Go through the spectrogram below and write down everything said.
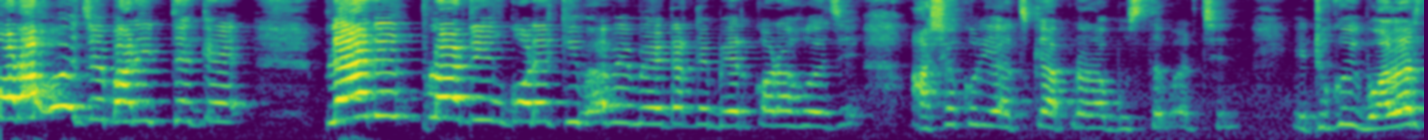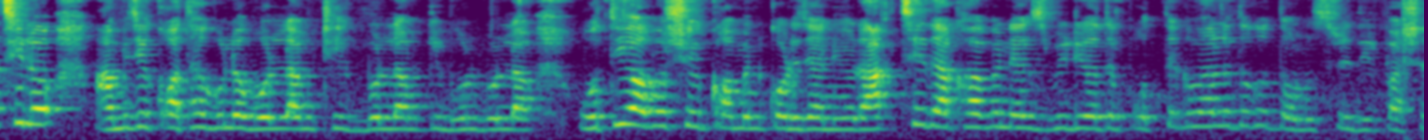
করা হয়েছে বাড়ির থেকে? প্ল্যানিং প্লটিং করে কীভাবে মেয়েটাকে বের করা হয়েছে? আশা করি আজকে আপনারা বুঝতে পারছেন। এটুকুই বলার ছিল। আমি যে কথাগুলো বললাম, ঠিক বললাম কি ভুল বললাম, অতি অবশ্যই কমেন্ট করে জানিও। রাখছি, দেখা হবে নেক্সট ভিডিওতে প্রত্যেক ভালো থেকো। তনুশ্রীদির পাশে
